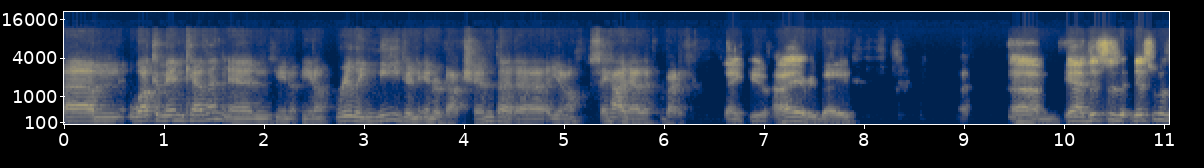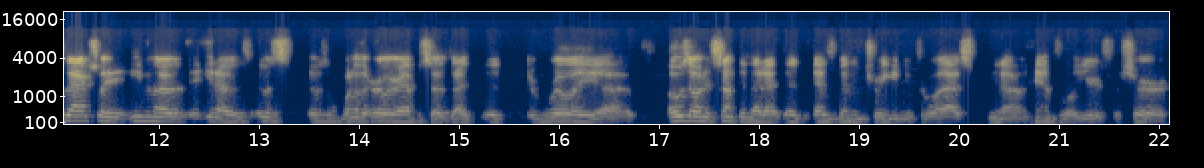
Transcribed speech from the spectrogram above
um, welcome in kevin and you know you don't really need an introduction but uh, you know say hi to everybody. Thank you. Hi everybody. Um, yeah this is this was actually even though you know it was it was, one of the earlier episodes i it, it really uh, ozone is something that, that has been intriguing me for the last you know handful of years for sure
